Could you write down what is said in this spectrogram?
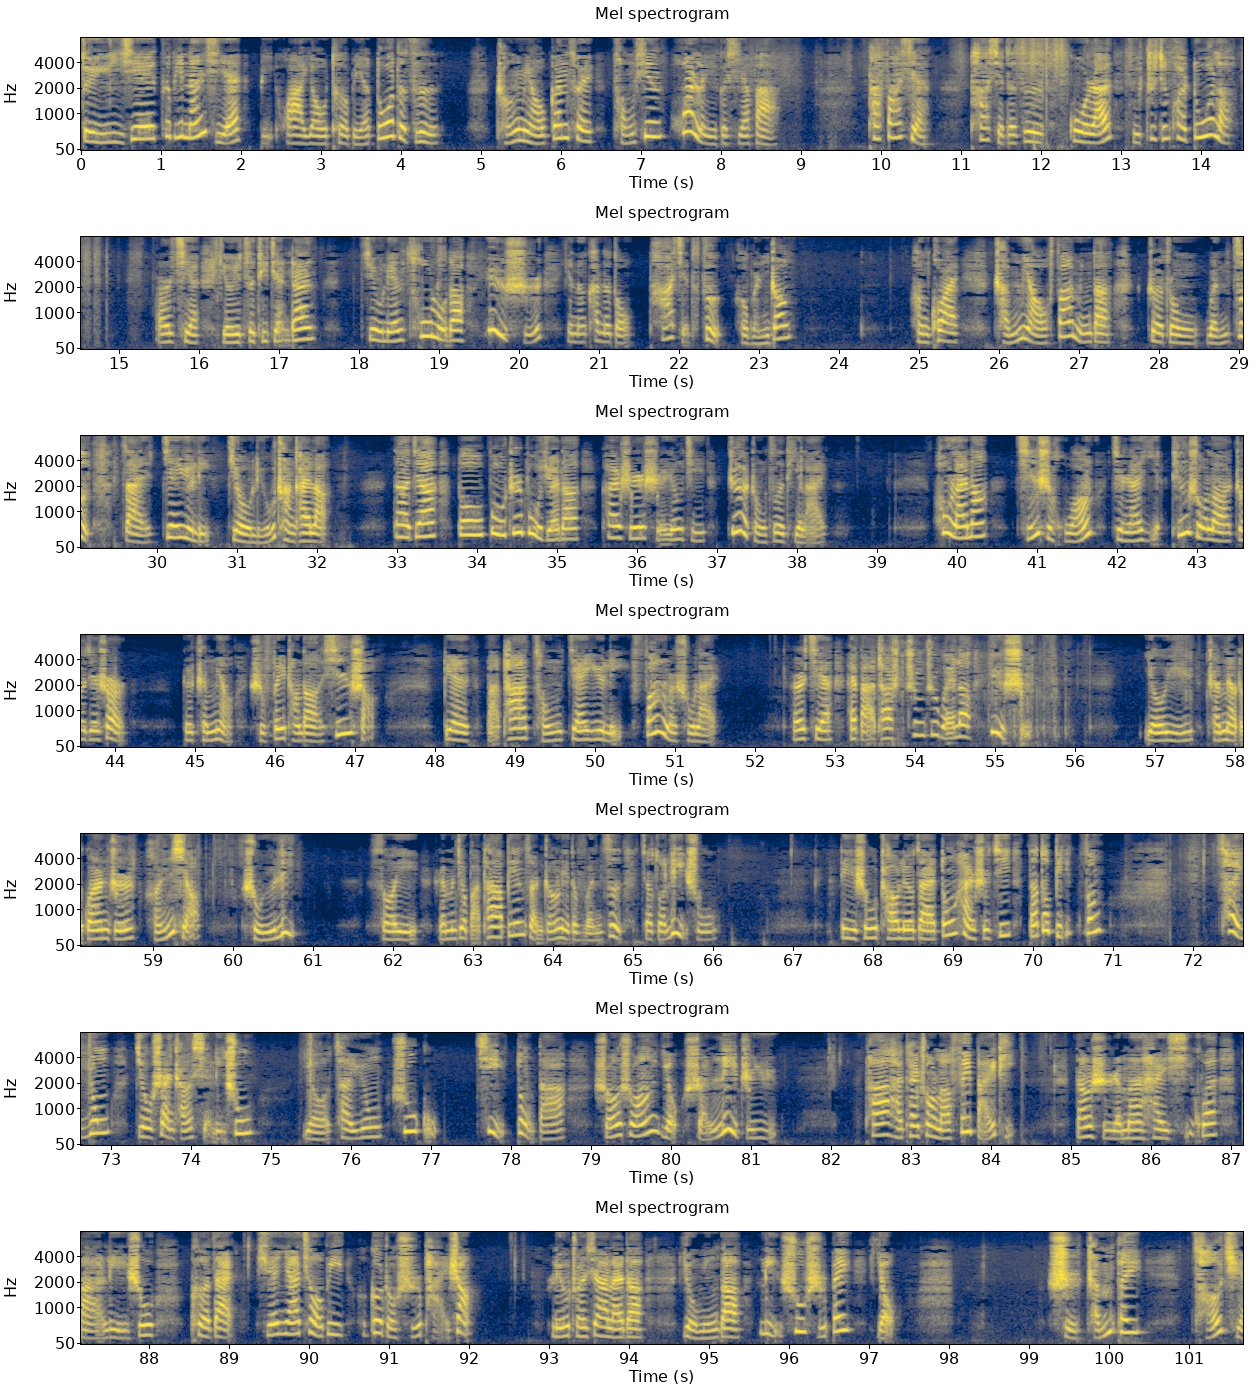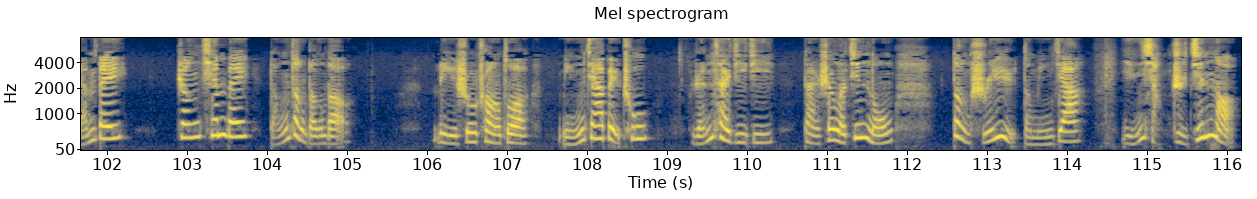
对于一些特别难写、笔画又特别多的字，程淼干脆重新换了一个写法。他发现，他写的字果然比之前快多了，而且有一字体简单，就连粗鲁的玉石也能看得懂他写的字和文章。很快，陈淼发明的。这种文字在监狱里就流传开了，大家都不知不觉的开始使用起这种字体来。后来呢，秦始皇竟然也听说了这件事儿，对陈淼是非常的欣赏，便把他从监狱里放了出来，而且还把他称之为了御史。由于陈淼的官职很小，属于吏，所以人们就把他编纂整理的文字叫做隶书。隶书潮流在东汉时期达到顶峰，蔡邕就擅长写隶书，有“蔡邕书古，气洞达，爽爽有神力”之誉。他还开创了飞白体。当时人们还喜欢把隶书刻在悬崖峭壁和各种石牌上。流传下来的有名的隶书石碑有史臣碑、曹全碑、张骞碑等等等等。隶书创作名家辈出，人才济济，诞生了金农、邓石玉等名家。影响至今呢。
